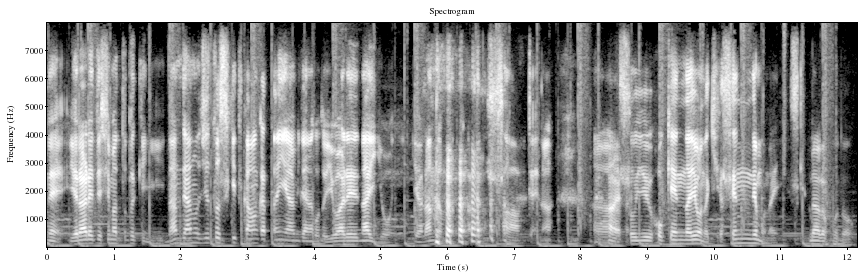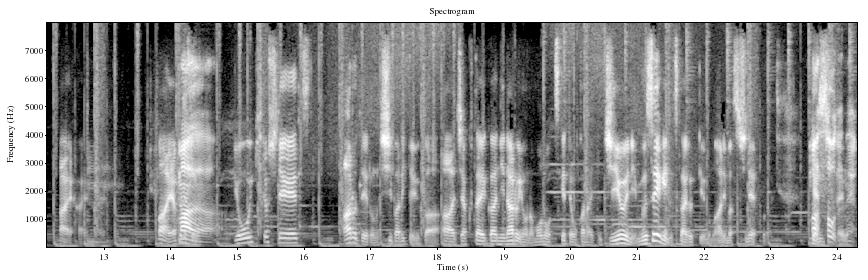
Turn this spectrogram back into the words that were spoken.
ね、やられてしまった時に、なんであの術式使わんかったんや、みたいなこと言われないように、いや、ランダムだったからさ、みたいな。はいはいそういう保険なような気がせんでもないんですけど。なるほど。はいはい。うんまあ、やっぱまり、あ、領域として、ある程度の縛りというか、あ弱体化になるようなものをつけておかないと自由に無制限に使えるっていうのもありますしね。まあそうだね。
